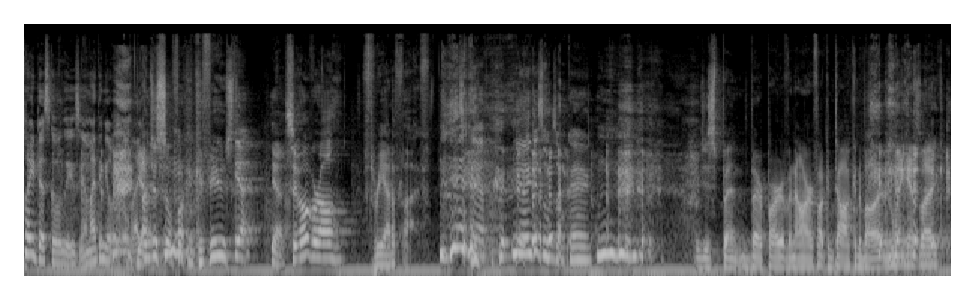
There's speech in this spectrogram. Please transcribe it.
Play Disco Elysium. I think you'll really like I'm just so fucking confused. Yeah. Yeah, so overall, three out of five. Yeah, I guess it was okay. We just spent the better part of an hour fucking talking about it, and Lincoln's like,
